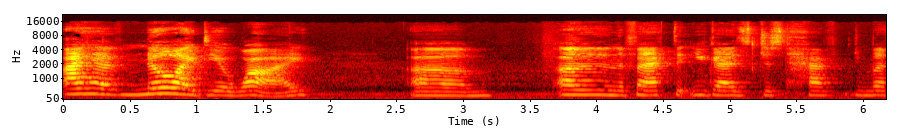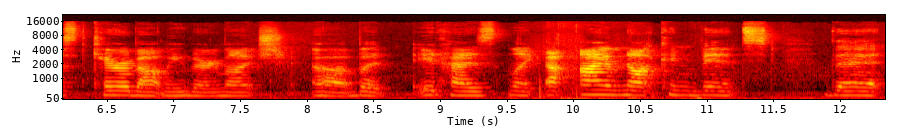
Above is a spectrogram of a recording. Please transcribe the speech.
I have no idea why um, other than the fact that you guys just have you must care about me very much uh, but it has like I, I am not convinced that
